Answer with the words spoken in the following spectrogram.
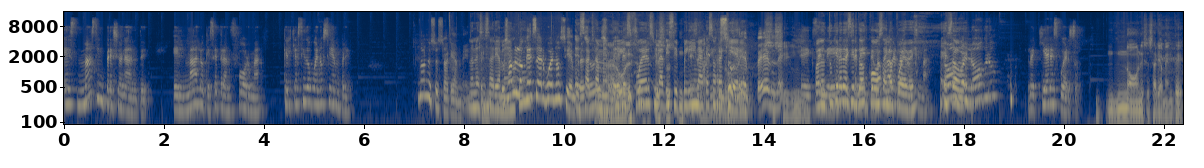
es más impresionante el malo que se transforma que el que ha sido bueno siempre. No necesariamente. No necesariamente. ¿Tú sabes lo que es ser bueno siempre? Eso es- Exactamente, Claro, el eso- esfuerzo y la eso es- disciplina que eso Eso requiere. depende. Sí. Cuando tú quieres decir dos cosas y Vamos no puedes. próxima. Eso- Todo logro requiere esfuerzo. No necesariamente.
